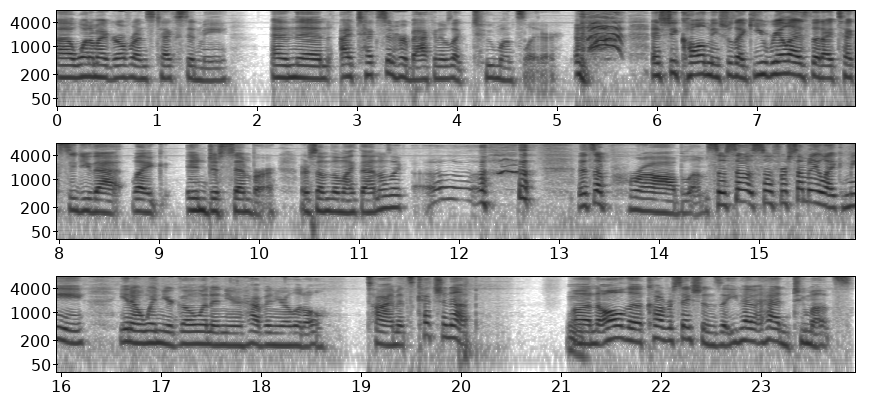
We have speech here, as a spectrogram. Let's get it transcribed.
uh, one of my girlfriends texted me and then I texted her back and it was like two months later and she called me she was like you realize that I texted you that like in December or something like that and I was like oh it's a problem. So so so for somebody like me, you know, when you're going and you're having your little time, it's catching up on all the conversations that you haven't had in two months.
